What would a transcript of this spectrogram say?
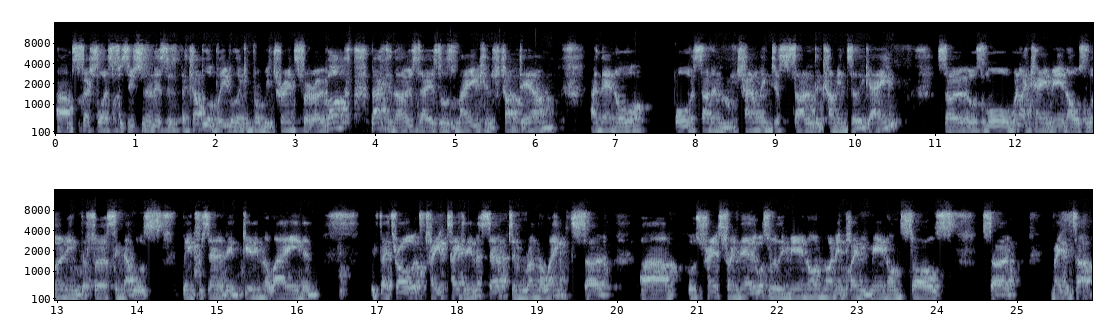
um, specialized position, and there's a couple of people that can probably transfer over. Back in those days, it was make and shut down, and then all all of a sudden, channeling just started to come into the game. So it was more when I came in, I was learning the first thing that was being presented in get in the lane, and if they throw it, take, take an intercept and run the length. So um, was transferring there. There wasn't really man on. I didn't play any man on styles. So make the touch,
